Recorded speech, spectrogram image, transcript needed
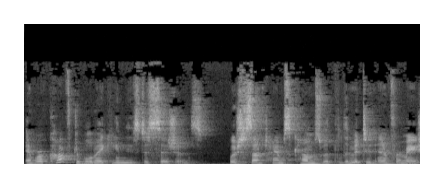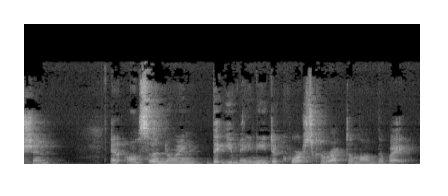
And we're comfortable making these decisions which sometimes comes with limited information, and also knowing that you may need to course correct along the way.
